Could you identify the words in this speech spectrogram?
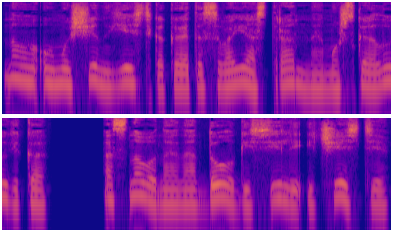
Но у мужчин есть какая-то своя странная мужская логика, основанная на долге, силе и чести,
